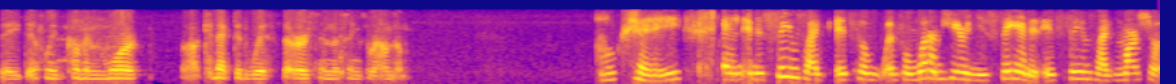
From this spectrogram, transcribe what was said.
they definitely become in more uh, connected with the earth and the things around them. Okay, and and it seems like it's a, and from what I'm hearing you saying, it, it seems like martial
